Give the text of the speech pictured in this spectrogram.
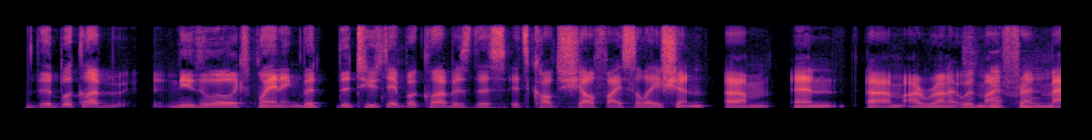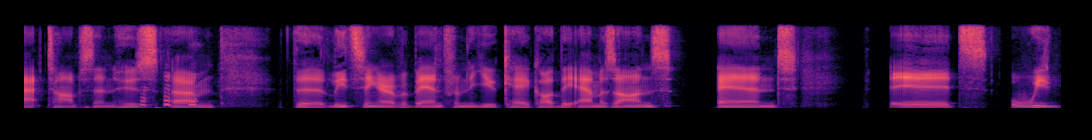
The book club needs a little explaining. The the Tuesday book club is this. It's called Shelf Isolation, um, and um, I run it with my friend Matt Thompson, who's um, the lead singer of a band from the UK called the Amazons, and it's we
